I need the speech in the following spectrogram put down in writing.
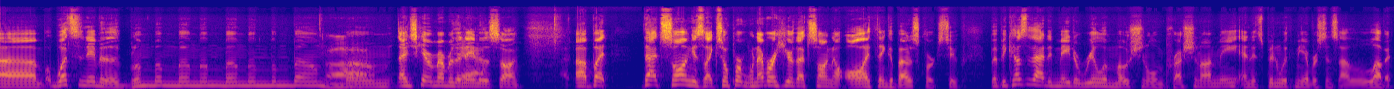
um, what's the name of the boom, boom, boom, boom, boom, boom, boom, boom, boom? I just can't remember the name of the song. Uh, but that song is like so perfect. Whenever I hear that song now, all I think about is Clerks 2. But because of that, it made a real emotional impression on me, and it's been with me ever since. I love it.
